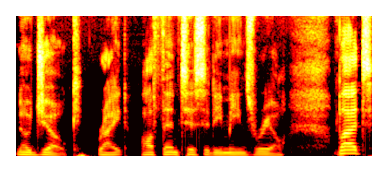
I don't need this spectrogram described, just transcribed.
no joke, right? Authenticity means real. But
